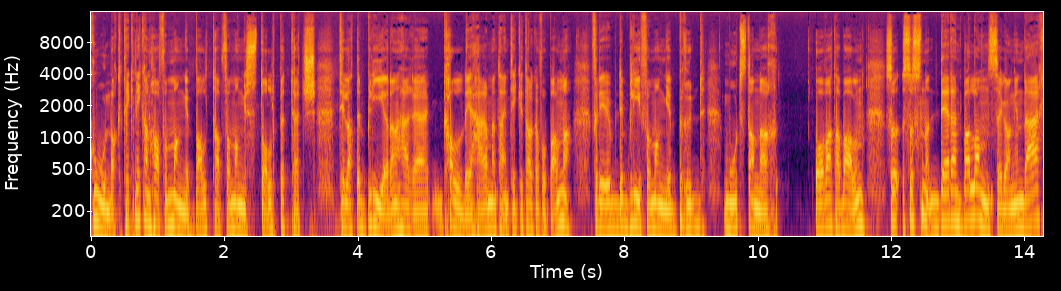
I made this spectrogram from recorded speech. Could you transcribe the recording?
god nok teknikk. Han har for mange balltap, for mange stolpetouch til at det blir den her eh, kall det i hermetegn tikki-taka-fotballen. Fordi det, blir for mange brudd. Motstander overtar ballen. Så, så Det er den balansegangen der.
